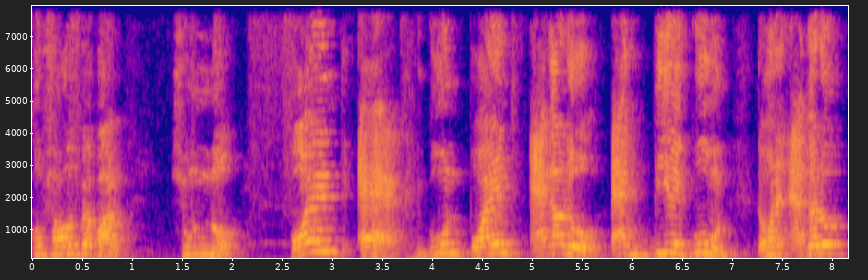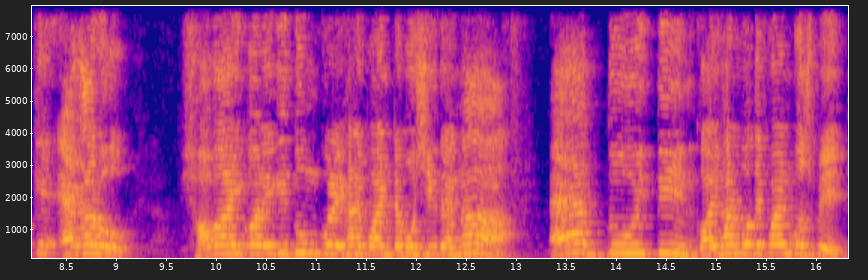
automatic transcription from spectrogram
খুব সহজ ব্যাপার। শূন্য। পয়েন্ট এক গুণ পয়েন্ট এগারো। এক দিয়ে গুণ। তার মানে এগারোকে এগারো। সবাই করে কি তুম করে এখানে পয়েন্টটা বসিয়ে দেয়? না। এক, দুই, তিন। কয় ঘর মধ্যে পয়েন্ট বসবে?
